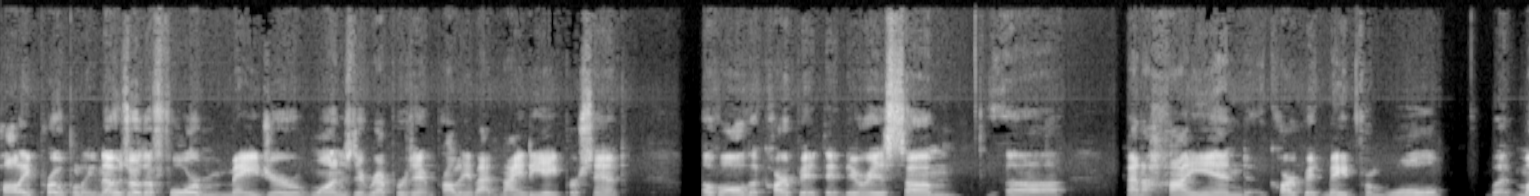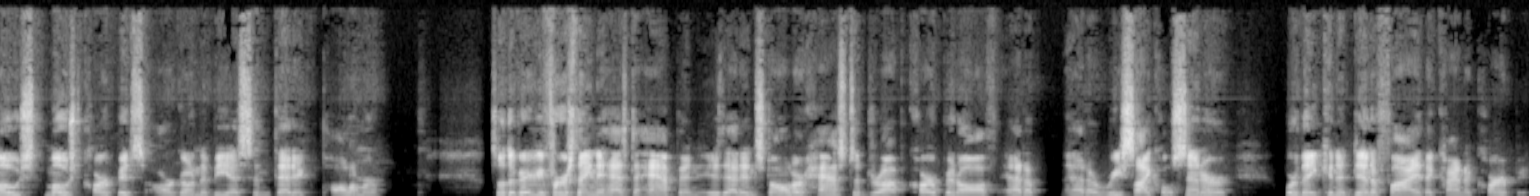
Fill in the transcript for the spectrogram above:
polypropylene. Those are the four major ones that represent probably about 98% of all the carpet. That there is some uh, kind of high end carpet made from wool, but most most carpets are going to be a synthetic polymer. So the very first thing that has to happen is that installer has to drop carpet off at a at a recycle center where they can identify the kind of carpet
